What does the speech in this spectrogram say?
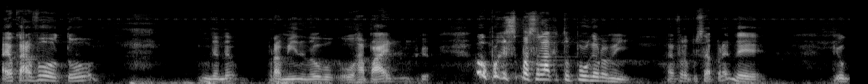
Aí o cara voltou, entendeu? Pra mim de novo, o rapaz. Ô, por que você passa lá que tô purga pra mim? Aí eu falei, pra você aprender. Que eu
